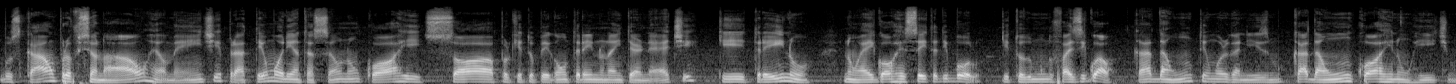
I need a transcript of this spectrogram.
buscar um profissional realmente para ter uma orientação, não corre só porque tu pegou um treino na internet, que treino não é igual receita de bolo, que todo mundo faz igual. Cada um tem um organismo, cada um corre num ritmo,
